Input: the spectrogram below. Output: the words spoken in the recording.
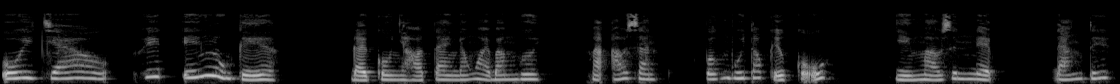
Ôi chao, huyết yến luôn kìa. Đại cô nhà họ Tan đã ngoài 30, mặc áo xanh, vấn búi tóc kiểu cũ, diện mạo xinh đẹp. Đáng tiếc,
